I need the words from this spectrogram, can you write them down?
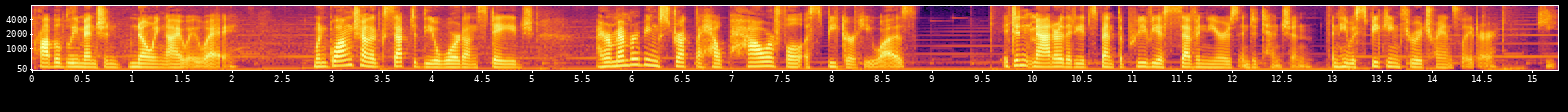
probably mentioned knowing Ai Weiwei. When Guangcheng accepted the award on stage, I remember being struck by how powerful a speaker he was. It didn't matter that he had spent the previous seven years in detention, and he was speaking through a translator. He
